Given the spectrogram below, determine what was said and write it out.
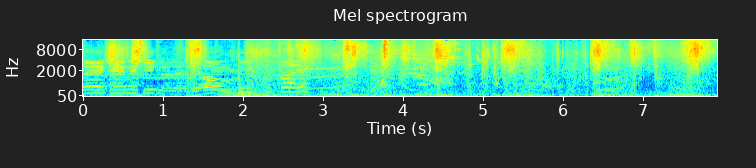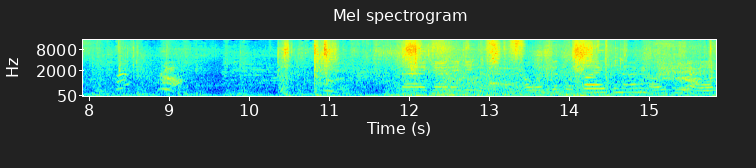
Äh, keine Gegner alleine. Hauen dich frei. Äh, keine Gegner. Hauen wir frei in einen alten Raum.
